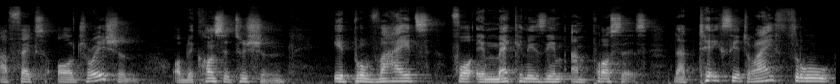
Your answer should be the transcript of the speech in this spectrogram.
affects alteration of the Constitution, it provides for a mechanism and process that takes it right through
